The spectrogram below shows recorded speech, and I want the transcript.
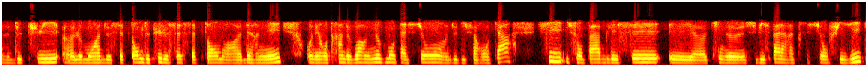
euh, depuis euh, le mois de septembre, depuis le 16 septembre euh, dernier. On est en train de voir une augmentation de différents cas. S'ils ne sont pas blessés et qui ne subissent pas la répression physique,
